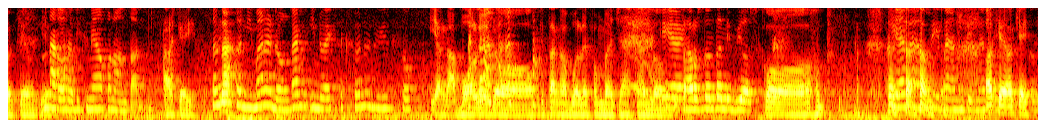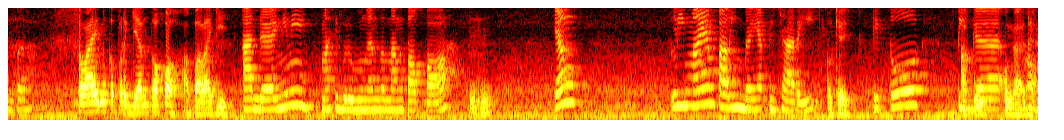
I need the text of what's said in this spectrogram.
oke oke. Ntar lah habis ini aku nonton. Oke. Tapi Nah, nonton di mana dong kan Indo XX1 udah gitu. ya nggak boleh dong. Kita nggak boleh pembajakan dong. Iya. Kita harus nonton di bioskop. Iya nanti nanti. Oke oke. Tonton. Selain kepergian tokoh, apalagi? Ada ini nih masih berhubungan tentang tokoh Mm-mm. yang lima yang paling banyak dicari Oke. itu Aku. tiga Oh nggak ada. oh,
